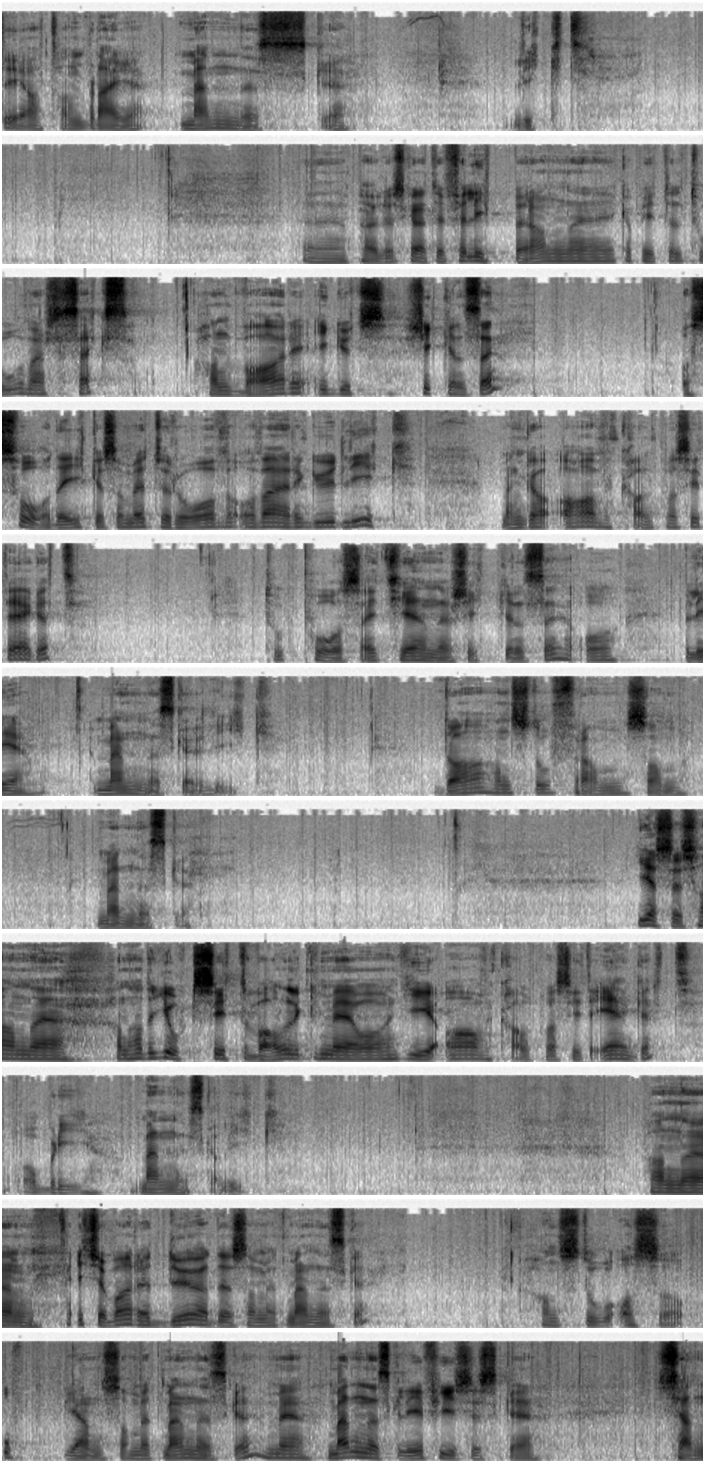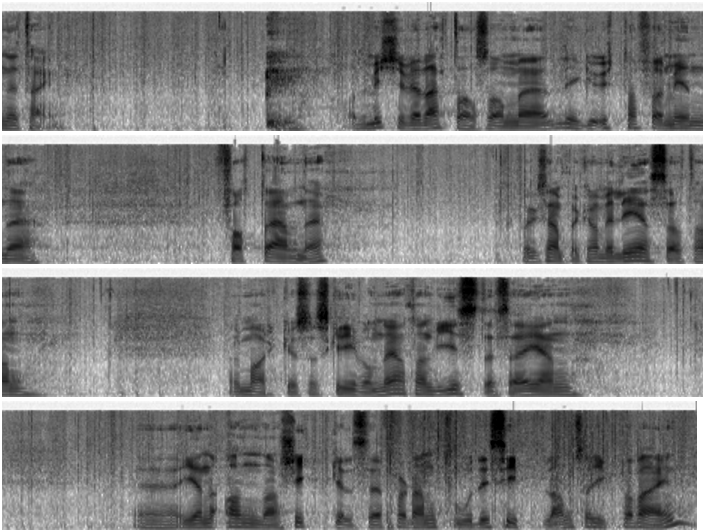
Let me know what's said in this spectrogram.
det at han blei menneskelikt. Uh, Paulus skrev til Filipperne i kapittel 2, vers 6. Han var i Guds skikkelse og så det ikke som et rov å være Gud lik, men ga avkall på sitt eget. Tok på seg tjenerskikkelse og ble mennesker lik. Da han sto fram som menneske. Jesus han, eh, han, hadde gjort sitt valg med å gi avkall på sitt eget og bli menneskelik. Han eh, ikke bare døde som et menneske, han sto også opp igjen som et menneske med menneskelige fysiske kjennetegn. Og Det er mye ved dette som eh, ligger utenfor min eh, fatteevne. F.eks. kan vi lese at han eller Markus skriver om det, at han viste seg i en i en annen skikkelse for de to disiplene som gikk på veien,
